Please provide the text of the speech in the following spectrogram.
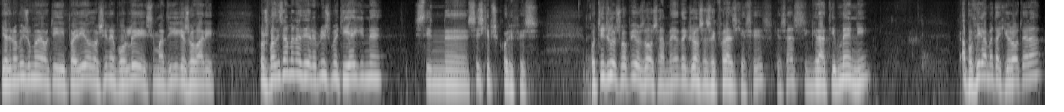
Γιατί νομίζουμε ότι η περίοδος είναι πολύ σημαντική και σοβαρή. Προσπαθήσαμε να διερευνήσουμε τι έγινε στην ε, σύσκεψη κορυφής. Ο τίτλος ο οποίος δώσαμε, δεν ξέρω αν σας εκφράζει κι εσείς και εσάς, συγκρατημένοι. Αποφύγαμε τα χειρότερα.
